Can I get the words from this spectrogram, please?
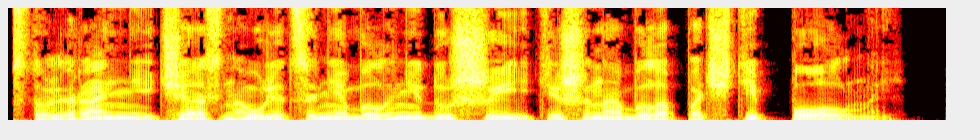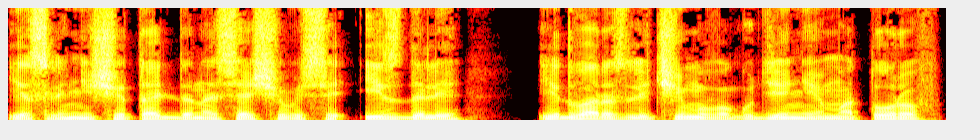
В столь ранний час на улице не было ни души, и тишина была почти полной, если не считать доносящегося издали едва различимого гудения моторов,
